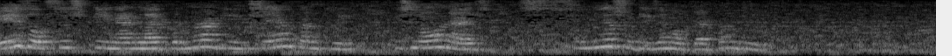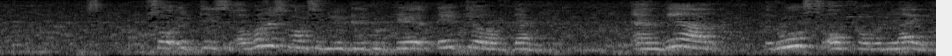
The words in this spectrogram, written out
age of 16 and live permanently in same country is known as senior citizen of that country. So it is our responsibility to take care of them. And they are roots of our life.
